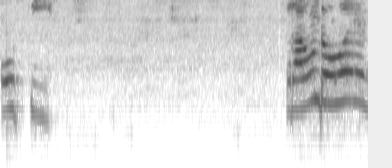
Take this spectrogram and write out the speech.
OP. Round over.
